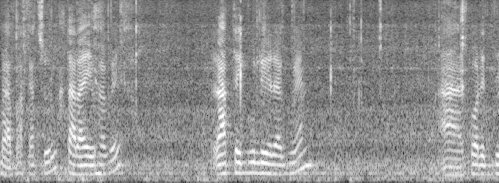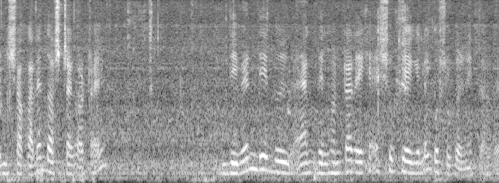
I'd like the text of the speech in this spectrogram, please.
বা পাকা চুল, তারা এভাবে রাতে গুলিয়ে রাখবেন। আর পরের দিন সকালে দশটা এগারোটায় দিবেন। দিয়ে দুই, এক দেড় ঘণ্টা রেখে শুকিয়ে গেলে গোসল করে নিতে হবে।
